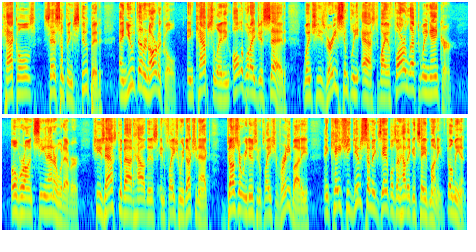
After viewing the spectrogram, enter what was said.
cackles, says something stupid. And you've done an article encapsulating all of what I just said when she's very simply asked by a far left wing anchor over on CNN or whatever. She's asked about how this Inflation Reduction Act doesn't reduce inflation for anybody in case she gives some examples on how they could save money. Fill me in.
